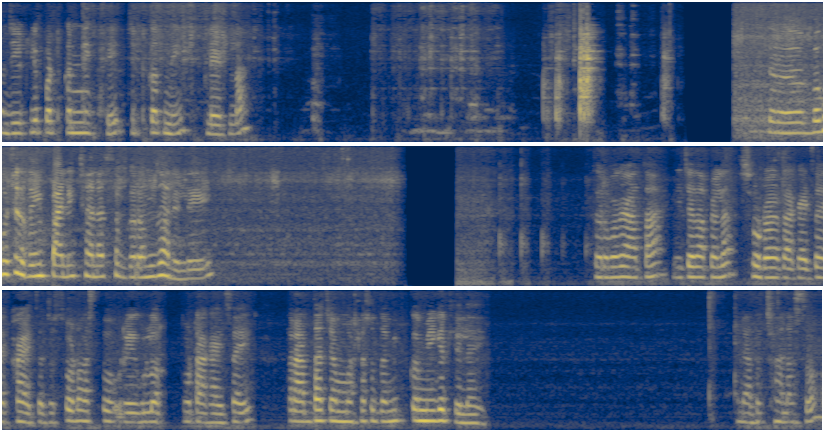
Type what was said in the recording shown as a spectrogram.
म्हणजे इडली पटकन निघते चिटकत नाही प्लेटला. तर बघू शकता तुम्ही पाणी छान असं गरम झालेलं आहे. तर बघा आता याच्यात आपल्याला सोडा टाकायचा आहे खायचा. जो सोडा असतो रेग्युलर तो टाकायचा आहे. तर अर्धा चम्मचला सुद्धा मी कमी घेतलेला आहे. आणि आता छान असं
